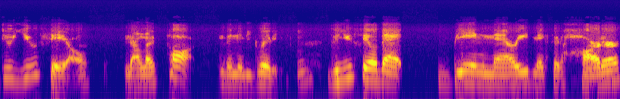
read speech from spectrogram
do you feel? Now let's talk the nitty gritty. Do you feel that being married makes it harder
